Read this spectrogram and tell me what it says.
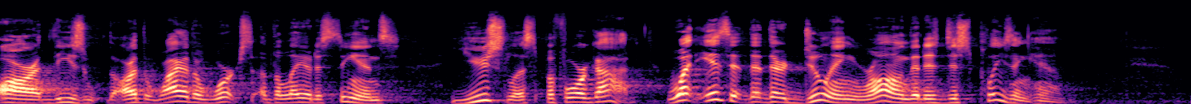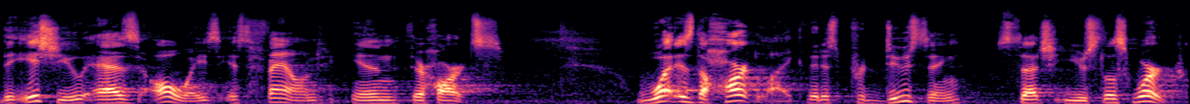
are these are the, why are the works of the Laodiceans useless before God? What is it that they're doing wrong that is displeasing him? The issue, as always, is found in their hearts. What is the heart like that is producing such useless work?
